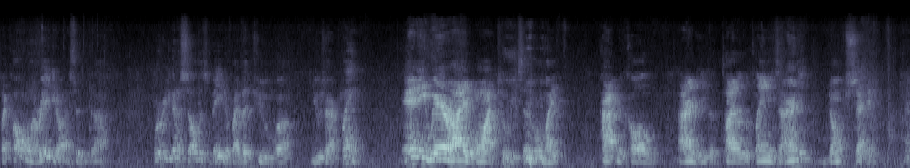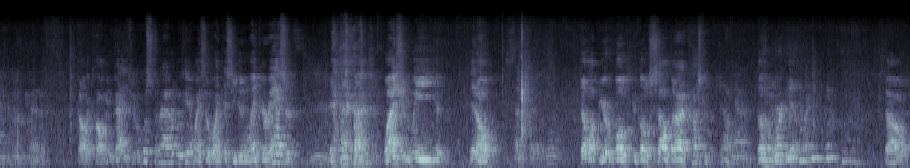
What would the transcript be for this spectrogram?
So I called on the radio, I said, uh, where are you gonna sell this bait if I let you, uh, use our plane? Anywhere I want to, he said, well, my partner called Arnie, the pilot of the plane, he's Arnie, don't set him. And the fellow called me back, he said, what's the matter with him? I said, well, I guess he didn't like your answer. Why should we, you know, fill up your boat to go sell to our customers, you know? Doesn't work that way. So,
